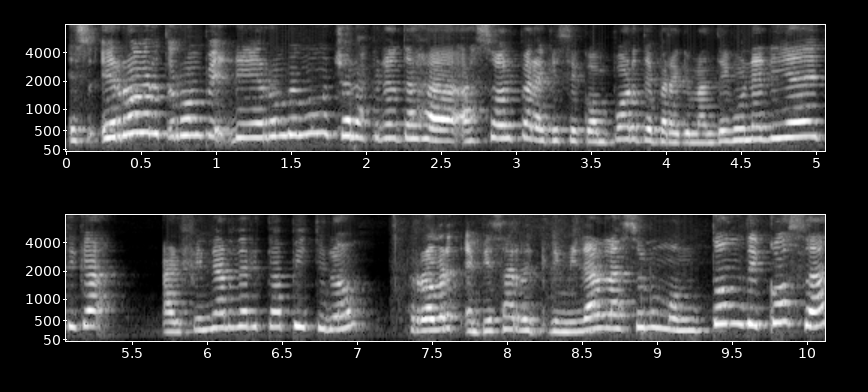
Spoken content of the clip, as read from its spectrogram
Es- y Robert rompe, le rompe mucho las pelotas a, Sol para que se comporte, para que mantenga una línea ética. Al final del capítulo, Robert empieza a recriminarle a Sol un montón de cosas.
